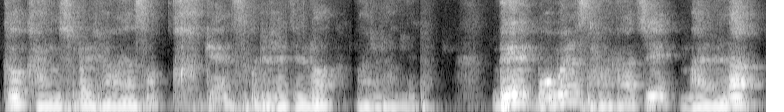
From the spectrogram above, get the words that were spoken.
그 간수를 향하여서 크게 소리를 질러 말을 합니다. 내 몸을 상하지 말라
